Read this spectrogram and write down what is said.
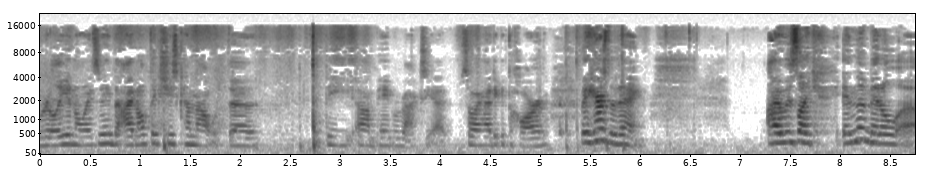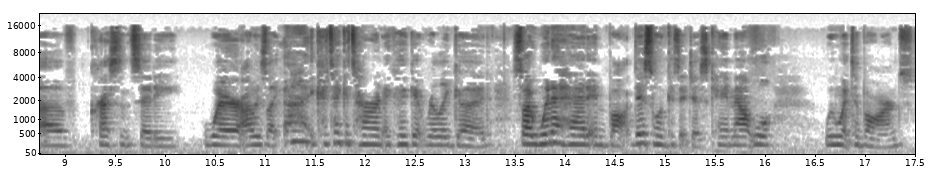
really annoys me, but I don't think she's come out with the the um, paperbacks yet, so I had to get the hard. But here's the thing: I was like in the middle of Crescent City, where I was like, ah, it could take a turn, it could get really good. So I went ahead and bought this one because it just came out. Well, we went to Barnes,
